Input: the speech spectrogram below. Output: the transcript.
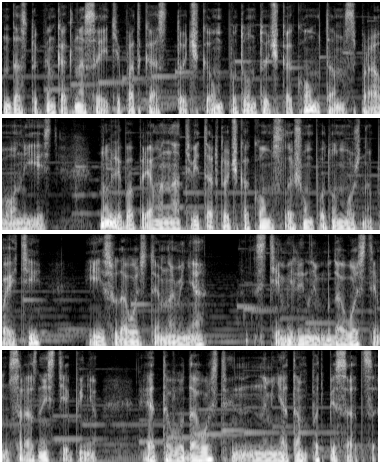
доступен как на сайте podcast.umputun.com, там справа он есть, ну, либо прямо на twitter.com slash можно пойти и с удовольствием на меня, с тем или иным удовольствием, с разной степенью этого удовольствия на меня там подписаться.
